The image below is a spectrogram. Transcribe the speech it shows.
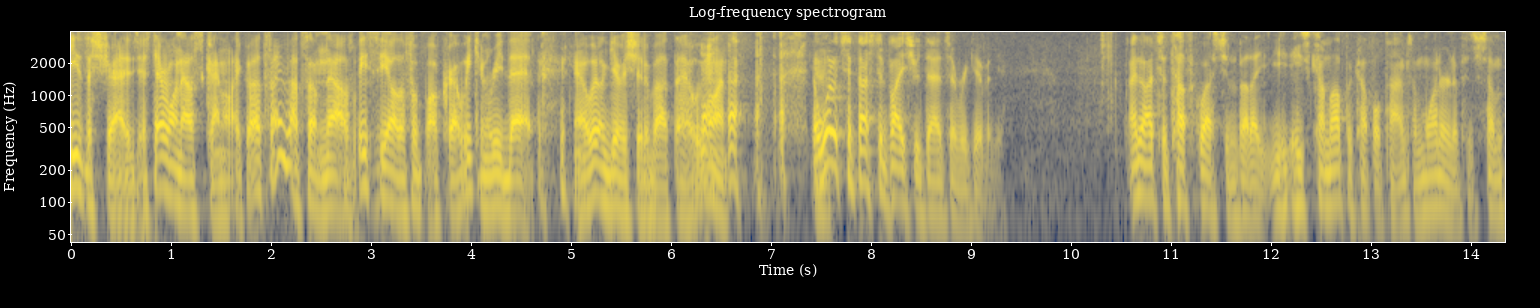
he's the strategist. Everyone else is kind of like, well, tell me about something else. We see all the football crap. We can read that. You know, we don't give a shit about that. We want. and what's the best advice your dad's ever given you? I know that's a tough question, but I, he's come up a couple times. I'm wondering if it's some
